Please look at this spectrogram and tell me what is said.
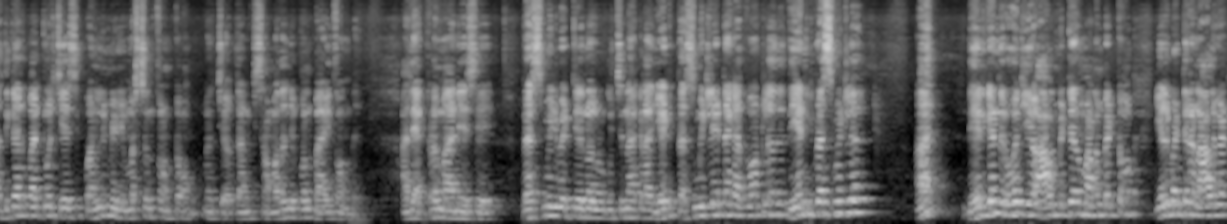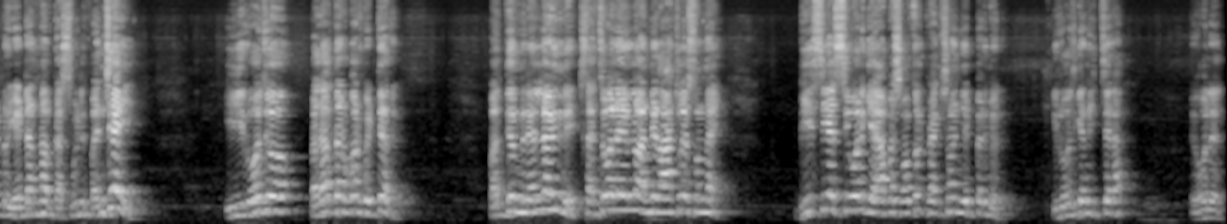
అధికార పార్టీ వాళ్ళు చేసి పనులు మేము విమర్శంతో ఉంటాం. మేము దానికి సమాధానం చెప్పాలని బాధ్యత ఉంది. అది ఎక్కడ మానేసి ప్రెస్ మీట్ పెట్టిన వాళ్ళు కూర్చున్నా అక్కడ ఏంటి ప్రెస్ మీట్లు ఏంటి నాకు అర్థం అవట్లేదు దేనికి ప్రెస్ మీట్లు? దేనికండి రోజు ఆలు పెట్టారు మనం పెట్టాం వీళ్ళు పెట్టారు నాలుగు పెట్టాం ఏంటంటున్నాం ప్రెస్ మీట్ పనిచేయి ఈరోజు ప్రజా దర్బార్ పెట్టారు. పద్దెనిమిది నెలలు అయింది. సచివాలయంలో అన్ని లాక్లెస్ ఉన్నాయి. బీసీఎస్సీ వాళ్ళకి యాభై సంవత్సరాలు పెన్షన్ అని చెప్పారు మీరు. ఈ రోజు కానీ ఇచ్చారా? ఇవ్వలేదు.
